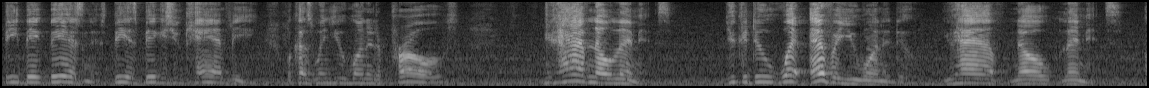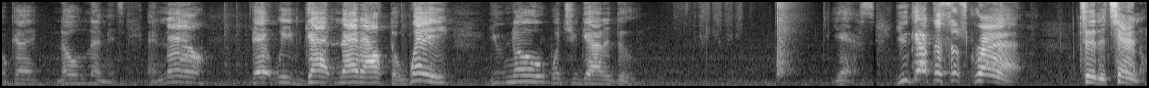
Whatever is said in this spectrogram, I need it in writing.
Be big business. Be as big as you can be. Because when you one of the pros, you have no limits. You can do whatever you want to do. You have no limits. Okay? No limits. And now that we've gotten that out the way, you know what you got to do. Yes. You got to subscribe to the channel.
